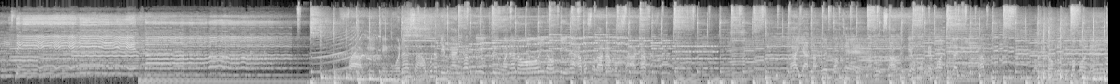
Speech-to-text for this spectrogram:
นสีตาฝากอีกหนึ่งหัวหน้าสาวผู้นำทีมงานครับนี่คือหัวหน้าน้อยน้องดีนะอภัสรานามวงศาครับพายาลำเพิ่นของแท้ลูกสาวหนึ่งเดียวของแม่พรพิรดีครับขอพี่น้องลูกถึงพ่อก่อนนะ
